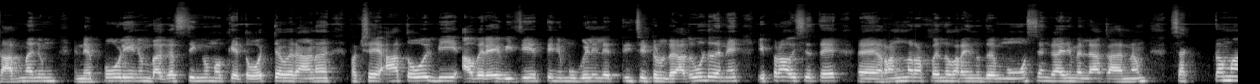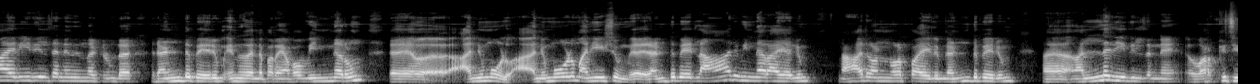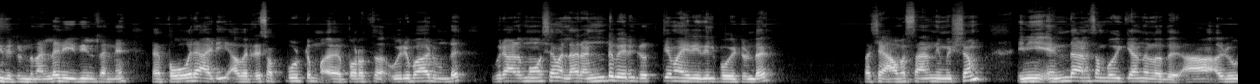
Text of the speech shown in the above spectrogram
കർണനും നെപ്പോളിയനും ഭഗത് സിംഗും ഒക്കെ തോറ്റവരാണ്. പക്ഷേ ആ തോൽവി അവരെ വിജയത്തിന് മുകളിൽ എത്തിച്ചിട്ടുണ്ട്. അതുകൊണ്ട് തന്നെ ഇപ്രാവശ്യത്തെ റണ്ണറപ്പ് എന്ന് പറയുന്നത് മോശം കാര്യമല്ല. കാരണം ശക്തി ശക്തമായ രീതിയിൽ തന്നെ നിന്നിട്ടുണ്ട് രണ്ട് പേരും എന്ന് തന്നെ പറയാം. അപ്പോൾ വിന്നറും അനുമോളും അനുമോളും അനീഷും രണ്ടു പേരിൽ ആര് വിന്നറായാലും ആര് റണ്ണറപ്പായാലും രണ്ടുപേരും നല്ല രീതിയിൽ തന്നെ വർക്ക് ചെയ്തിട്ടുണ്ട്. നല്ല രീതിയിൽ തന്നെ പോരാടി അവരുടെ സപ്പോർട്ടും പുറത്ത് ഒരുപാടുണ്ട്. ഒരാൾ മോശമല്ല രണ്ടുപേരും കൃത്യമായ രീതിയിൽ പോയിട്ടുണ്ട്. പക്ഷെ അവസാന നിമിഷം ഇനി എന്താണ് സംഭവിക്കുക എന്നുള്ളത് ആ ഒരു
